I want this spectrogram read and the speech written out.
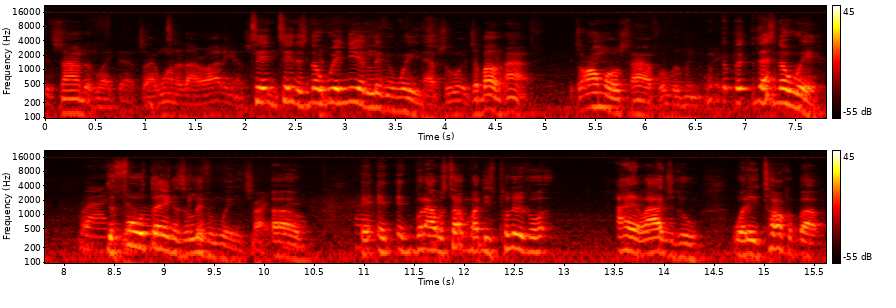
it sounded like that, so I wanted our audience. to be- 1010 is nowhere near the living wage. Absolutely, it's about half. It's almost half a living wage. But That's nowhere. Right. The full thing is a living wage. Right. Um, and, and, and when I was talking about these political, ideological, where they talk about,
